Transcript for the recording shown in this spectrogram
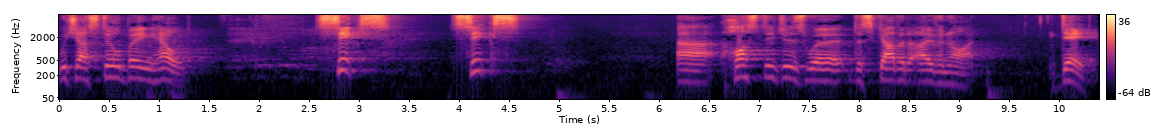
which are still being held. Six, six uh, hostages were discovered overnight, dead,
